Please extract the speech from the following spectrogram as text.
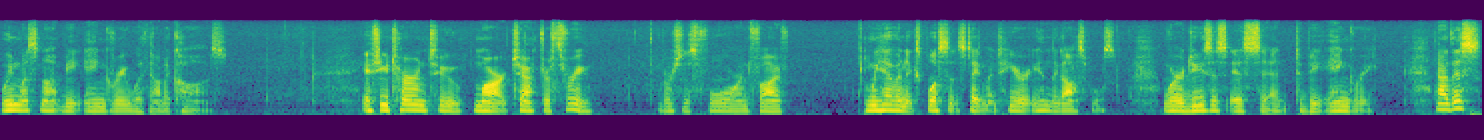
We must not be angry without a cause. If you turn to Mark chapter 3, verses 4 and 5, we have an explicit statement here in the Gospels where Jesus is said to be angry. Now this,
